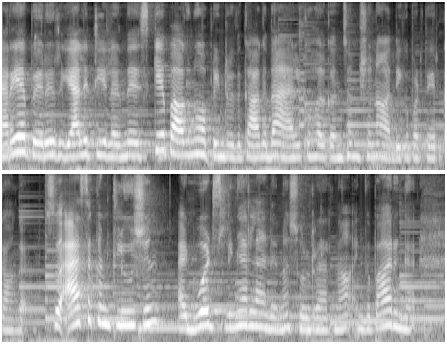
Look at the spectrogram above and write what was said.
நிறைய பேர் ரியாலிட்டியிலேருந்து எஸ்கேப் ஆகணும் அப்படின்றதுக்காக தான் ஆல்கோஹால் கன்சம்ஷனும் அதிகப்படுத்தியிருக்காங்க. So as a conclusion Edward Slingerland என்ன சொல்கிறாருன்னா இங்கே பாருங்கள்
